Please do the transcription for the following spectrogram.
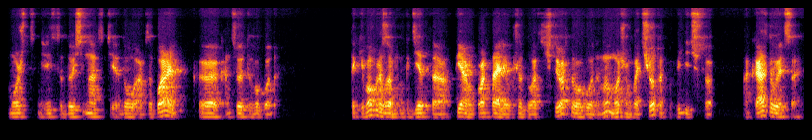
может снизиться до 17 долларов за баррель к концу этого года. Таким образом, где-то в первом квартале уже 2024 года мы можем в отчетах увидеть, что оказывается,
